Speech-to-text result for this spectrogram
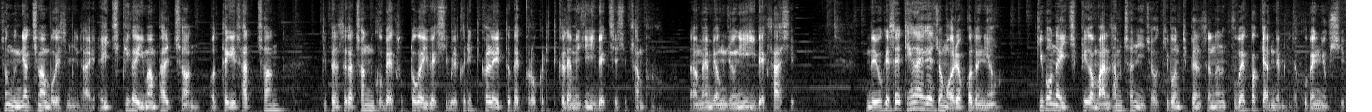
총 능력치만 보겠습니다. HP가 28,000, 어택이 4,000, 디펜스가 1900, 속도가 211, 크리티컬 레이트 100%, 크리티컬 데미지 273%, 그 다음에 명중이 240. 근데 이게 세팅하기가 좀 어렵거든요. 기본 HP가 13,000이죠. 기본 디펜스는 900밖에 안 됩니다. 960.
